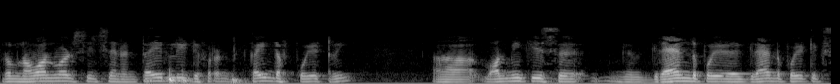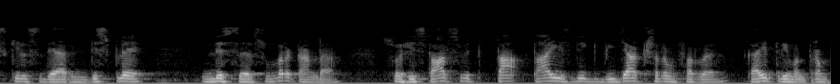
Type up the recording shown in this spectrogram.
From now onwards it's an entirely different kind of poetry Valmiki's grand grand poetic they are in display in this uh. So he starts with Ta. Ta is the Bijaksharam for uh, Gayatri Mantram.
